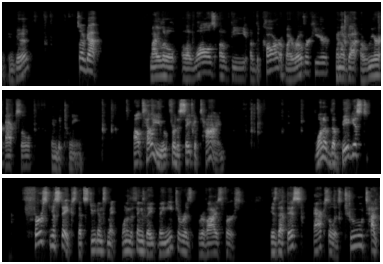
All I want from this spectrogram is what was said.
looking good. So I've got my little uh, walls of the of the car of my rover here, and I've got a rear axle in between. I'll tell you for the sake of time, one of the biggest first mistakes that students make, one of the things they, they need to revise first, is that this axle is too tight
